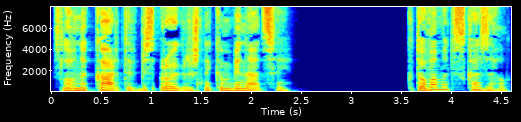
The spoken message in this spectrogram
словно карты в беспроигрышной комбинации. «Кто вам это сказал?»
